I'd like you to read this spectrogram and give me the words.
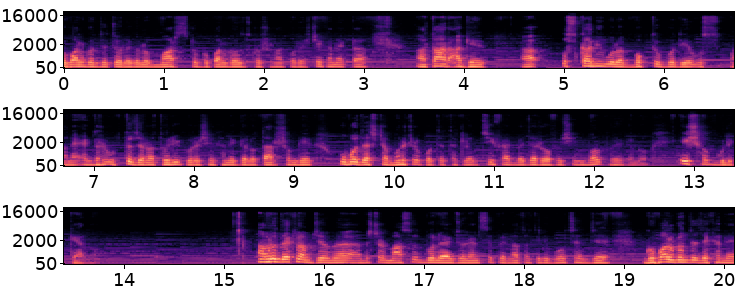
গোপালগঞ্জে চলে গেল, মার্চ টু গোপালগঞ্জ ঘোষণা করে সেখানে একটা তার আগে উস্কানিমূলক বক্তব্য দিয়ে মানে এক ধরনের উত্তেজনা তৈরি করে সেখানে গেল। তার সঙ্গে উপদেষ্টা মনিটর করতে থাকলেন, চিফ অ্যাডভাইজার অফিস ইনভলভ হয়ে গেল। এই সবগুলি কেন? আমরা দেখলাম যে মিস্টার মাসুদ বলে একজন এনসিপির নেতা তিনি বলছেন যে, গোপালগঞ্জে যেখানে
